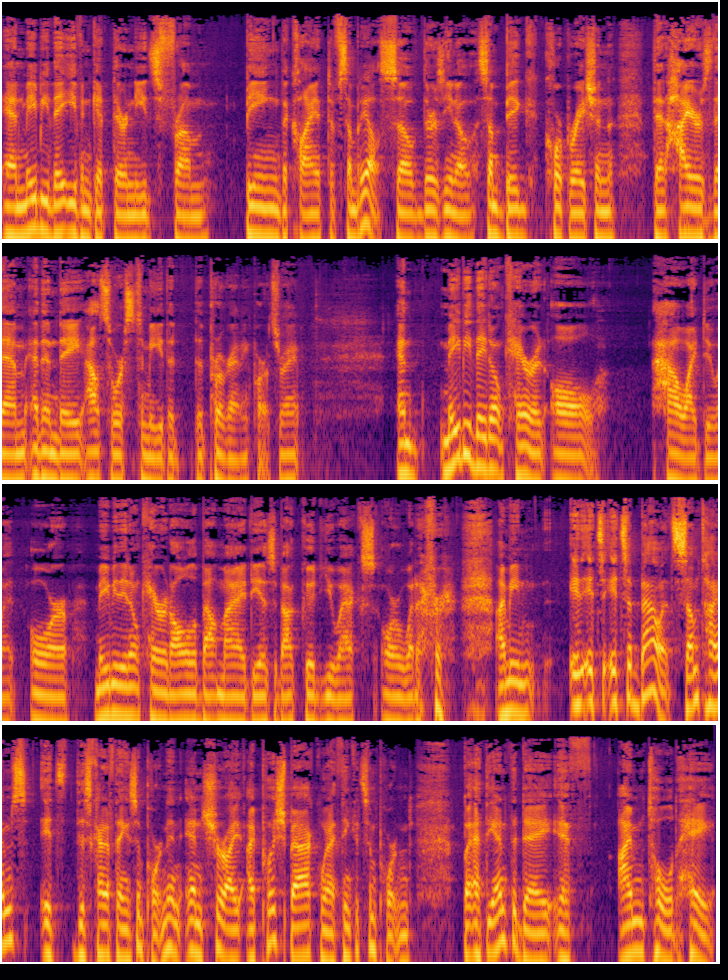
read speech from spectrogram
And maybe they even get their needs from being the client of somebody else. So there's, you know, some big corporation that hires them and then they outsource to me the, the programming parts, right? And maybe they don't care at all how I do it, or maybe they don't care at all about my ideas about good UX or whatever. I mean, it, it's it's a balance. Sometimes it's this kind of thing is important, and, and sure, I, I push back when I think it's important. But at the end of the day, if I'm told, "Hey,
